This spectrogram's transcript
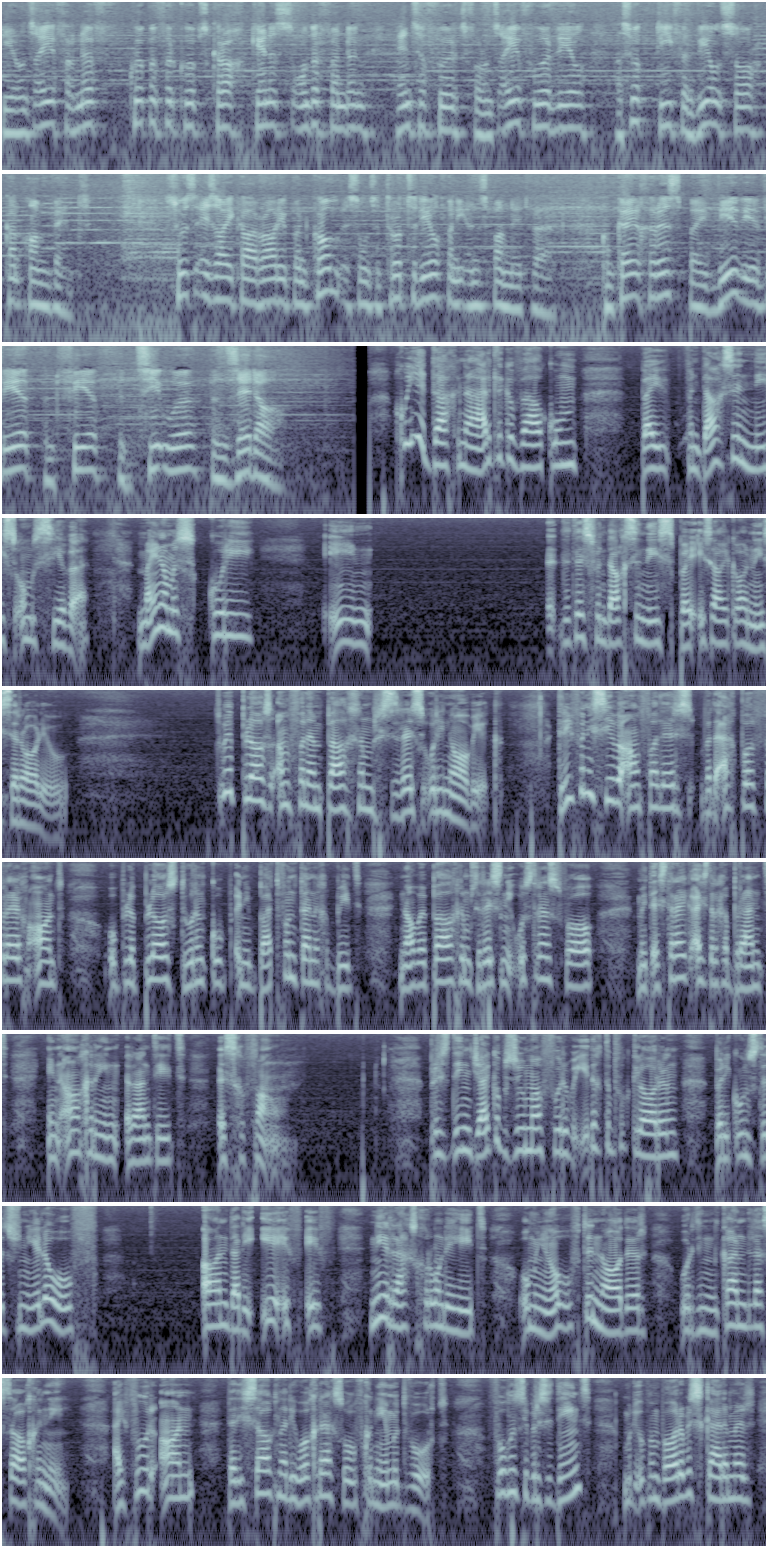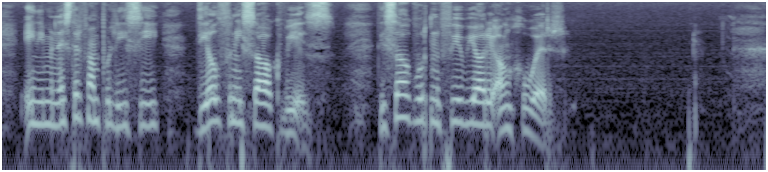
die ons eie vernuf, koop en verkoopskracht, kennis, ondervinding en sovoorts vir ons eie voordeel as ook die vir wie ons zorg kan aanwend. Soos SIKRadio.com is ons een trotse deel van die inspannetwerk. Kom kyk gerust by www.v.co.za Goeiedag en hartelike welkom by vandagse Nies om 7. My naam is Corrie en dit is vandagse Nies by SHK Nies Radio. Twee plaas aanval in Pelgrims ris oor die naweek. Drie van die 7 aanvallers wat echtpaar vrydag aand op hulle plaas Doornkop in die Badfontein gebied na by Pelgrims ris in die Oostransvaal met een strijkeister gebrand en aangerend het, is gevang. President Jacob Zuma voer een beëdigde verklaring by die constitutionele hof aan dat die EFF nie rechtsgronde het om die hof te nader oor die Nkandela saag nie. Hy voer aan dat die saak na die hoogrechtshof geneem moet word. Volgens die president moet die openbare beskermer en die minister van politie deel van die saak wees. Die saak word in februari aangehoor.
